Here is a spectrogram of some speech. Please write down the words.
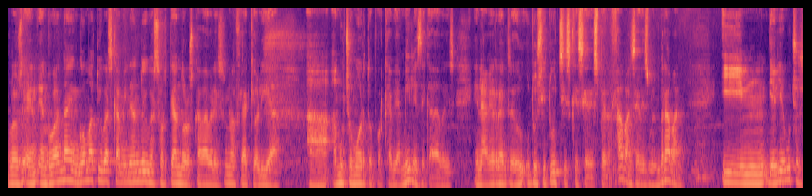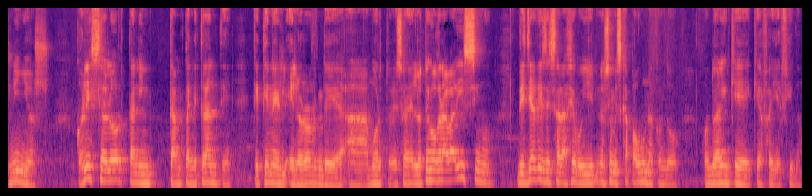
Los- en, en Ruanda, en Goma, tú ibas caminando, ibas sorteando los cadáveres. Una ciudad que olía a, a mucho muerto porque había miles de cadáveres en la guerra entre Hutus y Tutsis que se despedazaban, se desmembraban. Y, mm, y había muchos niños con ese olor tan, tan penetrante que tiene el, olor de a muerto. Eso, lo tengo grabadísimo desde, ya desde Sarajevo y no se me escapa una cuando, cuando hay alguien que, ha fallecido.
